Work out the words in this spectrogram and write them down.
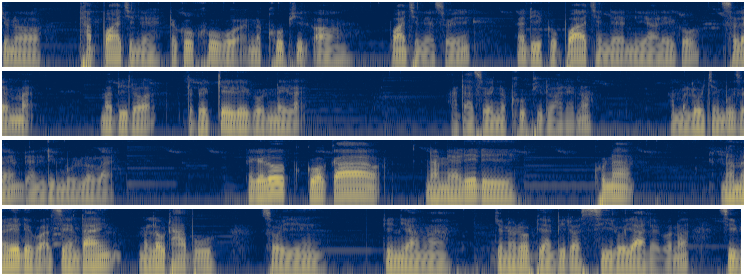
ကျွန်တော်ထပ်ပွားခြင်းတယ်တစ်ခုခုကိုနှစ်ခုဖြစ်အောင်ပွားခြင်းတယ်ဆိုရင်အဲ့ဒီကိုပွားခြင်းတဲ့နေရာလေးကို select မှတ်မှတ်ပြီးတော့ double click လေးကိုနှိပ်လိုက်အဲဒါဆိုရင်နှစ်ခုဖြစ်သွားတယ်เนาะအ မလိုချင်ဘူးဆိုရင်ပြန် remove လုပ်လိုက်တကယ်လို့ကိုကနာမည်လေးတွေခုနနာမည်လေးတွေကိုအစဉ်တိုင်းမလုပ်ထားဘူးဆိုရင်ဒီနေရာမှာကျွန်တော်တို့ပြန်ပြီးတော့စီလို့ရတယ်ပေါ့နော် CV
